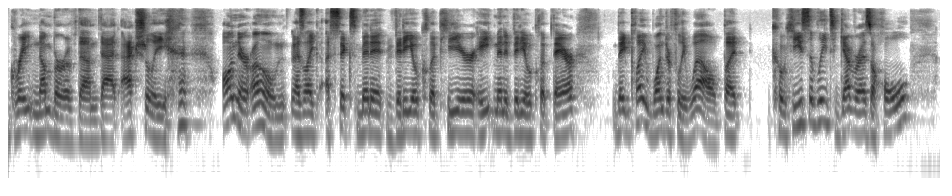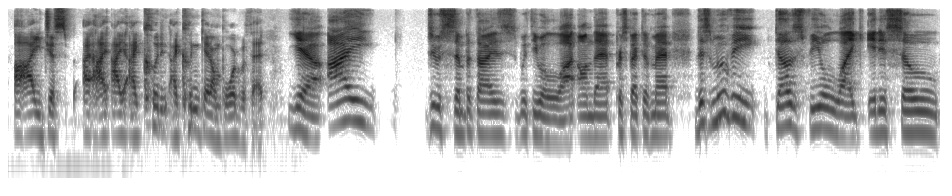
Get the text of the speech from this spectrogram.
great number of them that actually, on their own, as like a six minute video clip here, eight minute video clip there, they play wonderfully well. But cohesively together as a whole, I just I, I I couldn't I couldn't get on board with it. Yeah, I do sympathize with you a lot on that perspective, Matt. This movie does feel like it is so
